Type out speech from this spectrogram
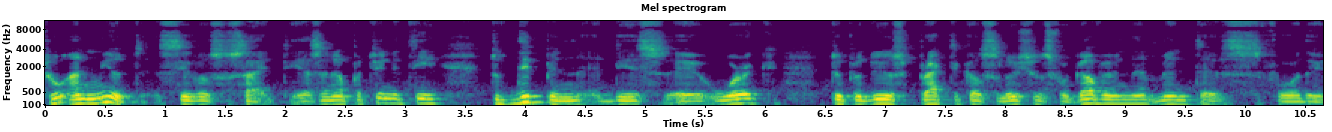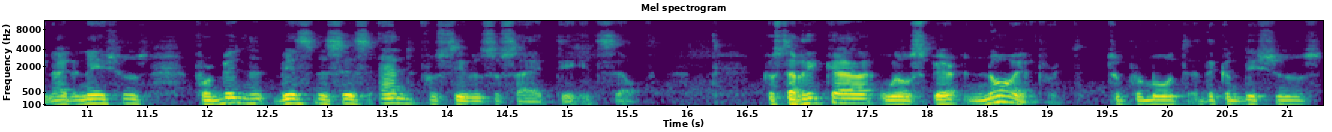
to unmute civil society as an opportunity to deepen this uh, work to produce practical solutions for governments, for the United Nations, for businesses, and for civil society itself. Costa Rica will spare no effort to promote the conditions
